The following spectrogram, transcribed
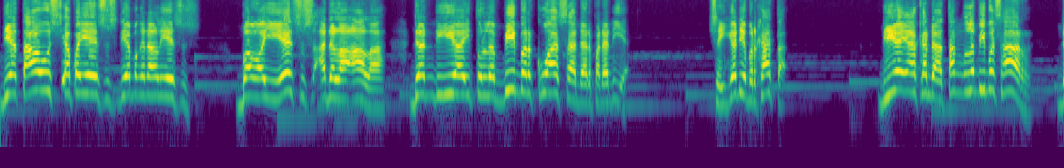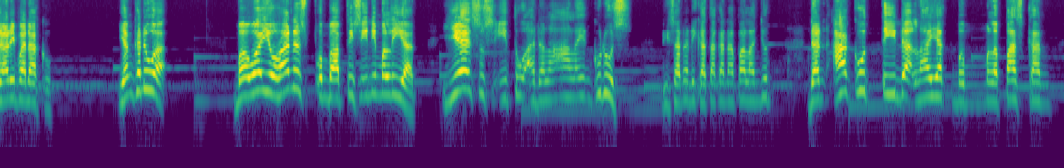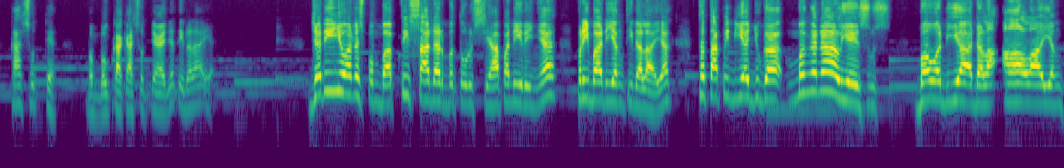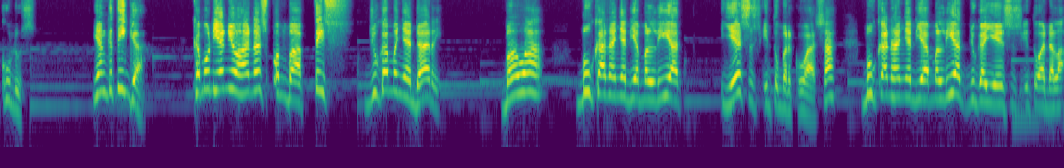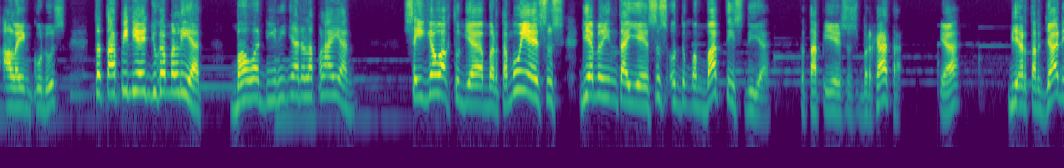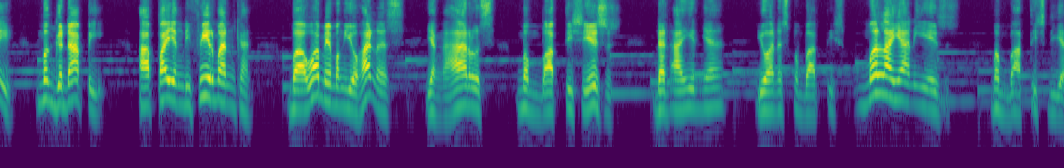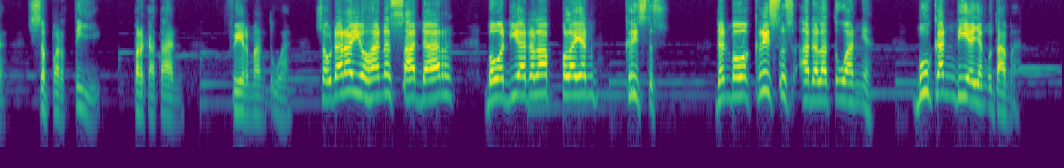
Dia tahu siapa Yesus, dia mengenal Yesus. Bahwa Yesus adalah Allah dan dia itu lebih berkuasa daripada dia. Sehingga dia berkata, dia yang akan datang lebih besar daripadaku. Yang kedua, bahwa Yohanes Pembaptis ini melihat Yesus itu adalah Allah yang kudus. Di sana dikatakan apa lanjut? Dan aku tidak layak melepaskan kasutnya. Membuka kasutnya aja tidak layak. Jadi Yohanes Pembaptis sadar betul siapa dirinya, pribadi yang tidak layak, tetapi dia juga mengenal Yesus bahwa dia adalah Allah yang kudus. Yang ketiga, kemudian Yohanes Pembaptis juga menyadari bahwa bukan hanya dia melihat Yesus itu berkuasa, bukan hanya dia melihat juga Yesus itu adalah Allah yang kudus, tetapi dia juga melihat bahwa dirinya adalah pelayan. Sehingga waktu dia bertemu Yesus, dia meminta Yesus untuk membaptis dia. Tetapi Yesus berkata, ya, biar terjadi menggenapi apa yang difirmankan bahwa memang Yohanes yang harus membaptis Yesus dan akhirnya Yohanes Pembaptis melayani Yesus, membaptis dia seperti perkataan firman Tuhan. Saudara Yohanes sadar bahwa dia adalah pelayan Kristus dan bahwa Kristus adalah tuannya. Bukan dia yang utama,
